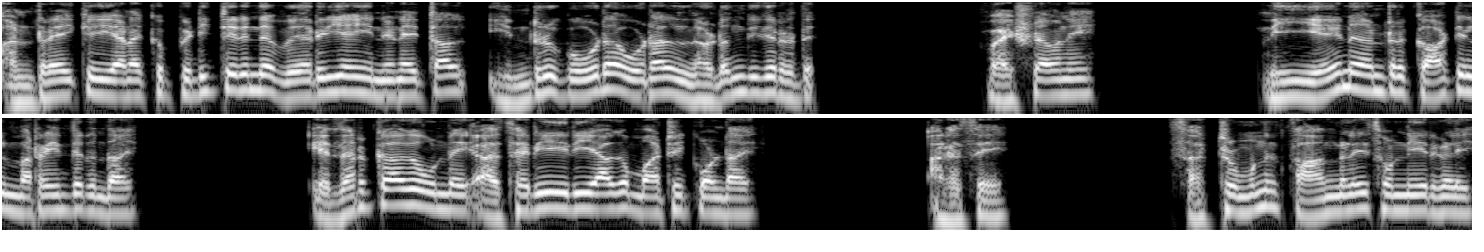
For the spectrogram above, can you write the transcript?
அன்றைக்கு எனக்கு பிடித்திருந்த வெறியை நினைத்தால் இன்று கூட உடல் நடுங்குகிறது. வைஷ்ணவனே நீ ஏன் அன்று காட்டில் மறைந்திருந்தாய்? எதற்காக உன்னை அசரீரியாக மாற்றிக்கொண்டாய் அரசே சற்று முன் தாங்களே சொன்னீர்களே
